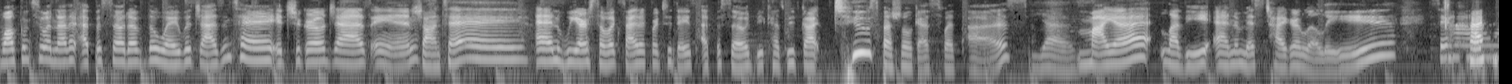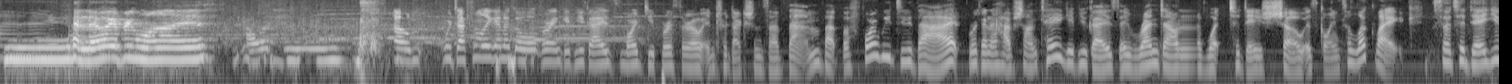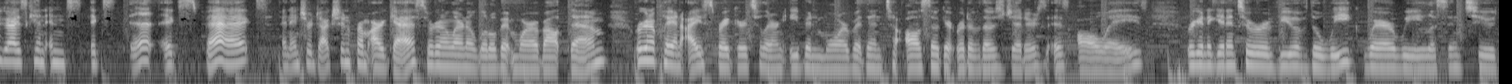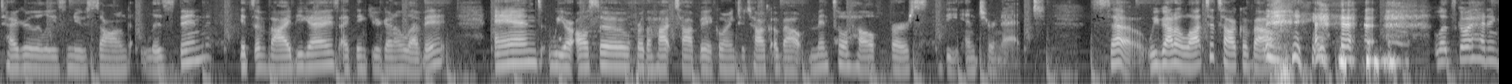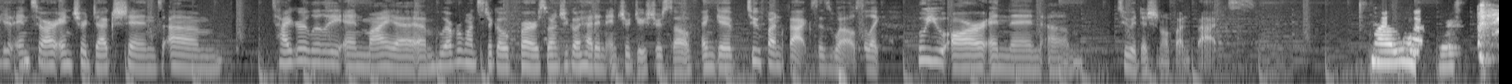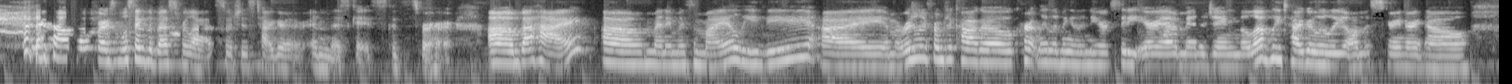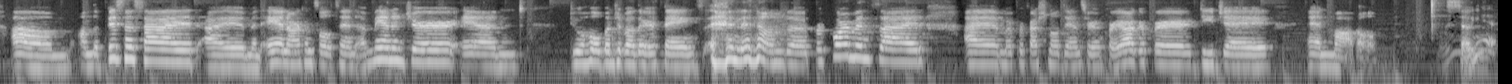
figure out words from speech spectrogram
Welcome to another episode of The Way with Jazz and Tay. It's your girl Jazz and Shantae. And we are so excited for today's episode because we've got two special guests with us. Yes. Maya Levy and Miss Tiger Lily. Say hi. Hi. Hello, everyone. How are you? So we're definitely going to go over and give you guys more deeper, thorough introductions of them. But before we do that, we're going to have Shantae give you guys a rundown of what today's show is going to look like. So today you guys can ex- uh, expect an introduction from our guests. We're going to learn a little bit more about them. We're going to play an icebreaker to learn even more, but then to also get rid of those jitters as always. We're going to get into a review of the week where we listen to Tiger Lily's new song Lisbon. It's a vibe, you guys. I think you're going to love it. And we are also for the hot topic going to talk about mental health versus the internet. So we've got a lot to talk about. Let's go ahead and get into our introductions. Um, Tiger Lily and Maya, um, whoever wants to go first, why don't you go ahead and introduce yourself and give two fun facts as well? So, like who you are, and then um, two additional fun facts. My first. I'll go first. We'll save the best for last, which is Tiger in this case because it's for her. Um, but hi, um, my name is Maya Levy. I am originally from Chicago, currently living in the New York City area, managing the lovely Tiger Lily on the screen right now. Um, on the business side, I am an A&R consultant, a manager, and do a whole bunch of other things. And then on the performance side, I am a professional dancer and choreographer, DJ, and model. So yeah.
